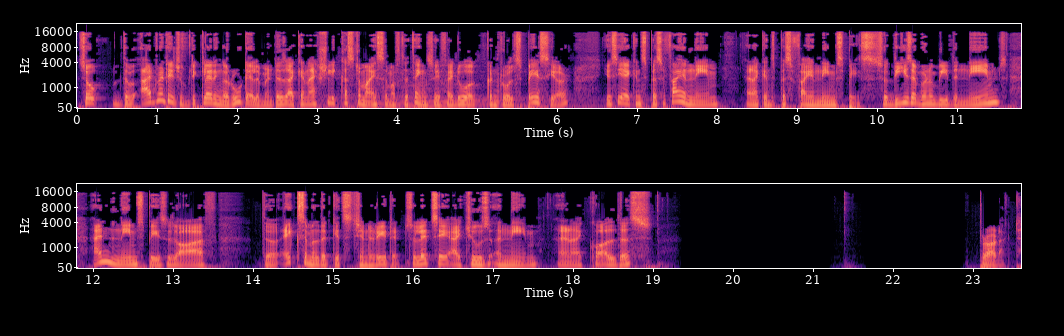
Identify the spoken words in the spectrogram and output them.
So the advantage of declaring a root element is I can actually customize some of the things. So if I do a control space here, you see I can specify a name and I can specify a namespace. So these are going to be the names and the namespaces of the XML that gets generated. So let's say I choose a name and I call this product.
